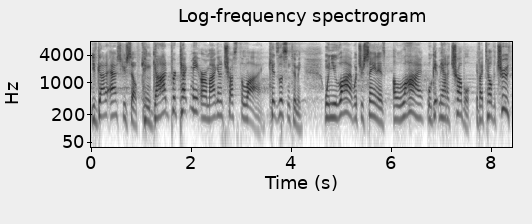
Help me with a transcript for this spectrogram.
you've got to ask yourself, can God protect me or am I going to trust the lie? Kids, listen to me. When you lie, what you're saying is, a lie will get me out of trouble. If I tell the truth,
